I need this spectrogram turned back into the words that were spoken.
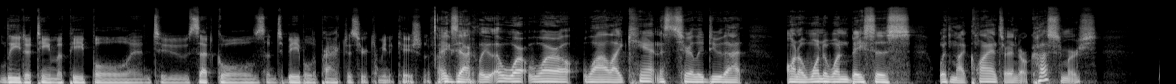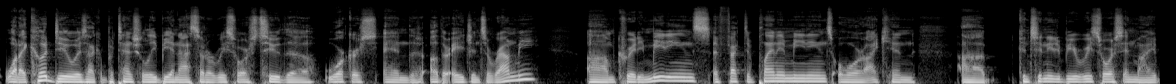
lead a team of people and to set goals and to be able to practice your communication effectively. Exactly. Uh, While while I can't necessarily do that on a one to one basis with my clients and or customers, what I could do is I could potentially be an asset or resource to the workers and the other agents around me, um, creating meetings, effective planning meetings, or I can uh, continue to be a resource in my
